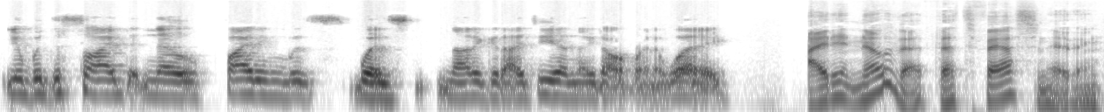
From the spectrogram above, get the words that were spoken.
it would decide that no fighting was was not a good idea and they'd all run away. I didn't know that. That's fascinating.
